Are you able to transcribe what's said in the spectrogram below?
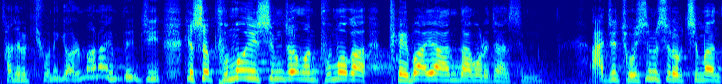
자녀를 키우는 게 얼마나 힘든지 그래서 부모의 심정은 부모가 돼봐야 한다고 그러지 않습니까? 아주 조심스럽지만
